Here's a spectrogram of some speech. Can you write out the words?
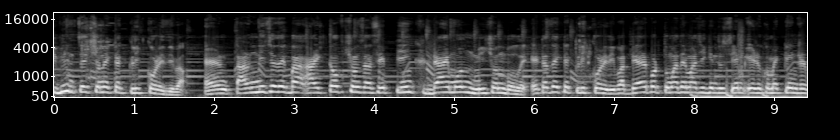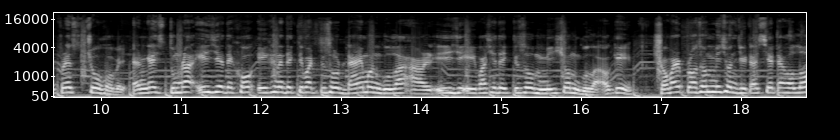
ইভেন্ট সেকশনে একটা ক্লিক করে দিবা। এন্ড তার নিচে দেখবা আরেকটা অপশন আছে পিঙ্ক ডায়মন্ড মিশন বলে। এটাতে একটা ক্লিক করে দিবা, দেওয়ার পর তোমাদের মাঝে কিন্তু সেম এরকম একটা ইন্টারফেস শো হবে। এন্ড গাইজ তোমরা এই যে দেখো, এখানে দেখতে পাচ্তেছো ডায়মন্ডগুলা, আর এই যে এই পাশে দেখতেছো মিশনগুলা ওকে সবার প্রথম মিশন যেটা, সেটা হলো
